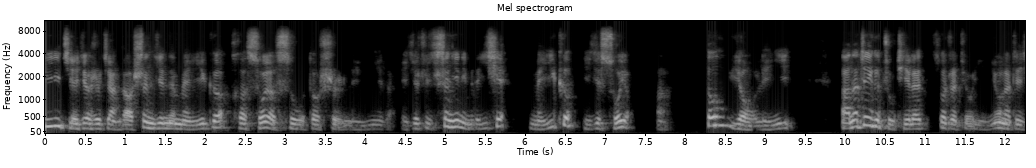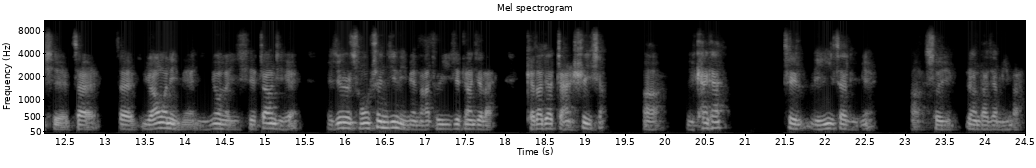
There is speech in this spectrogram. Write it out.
一节就是讲到圣经的每一个和所有事物都是灵异的，也就是圣经里面的一切每一个以及所有啊都有灵异啊。那这个主题呢，作者就引用了这些在在原文里面引用了一些章节，也就是从圣经里面拿出一些章节来给大家展示一下啊，你看看这灵异在里面啊，所以让大家明白。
